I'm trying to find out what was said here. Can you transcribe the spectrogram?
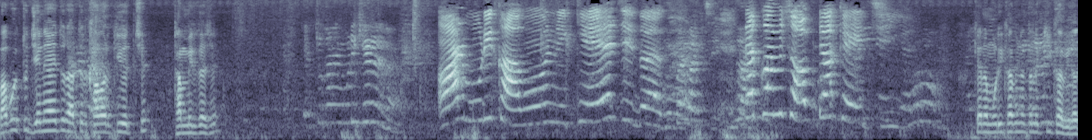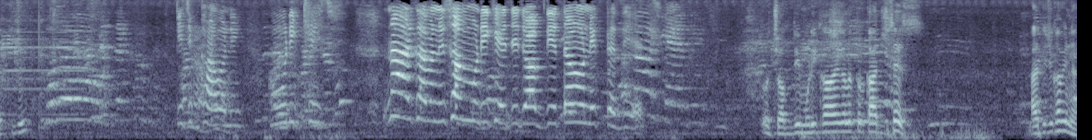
বাবু একটু জেনে আয় তো রাতের খাবার কি হচ্ছে ঠাম্মির কাছে। আর মুড়ি খাব নি খেয়েছি দেখো আমি সবটা খেয়েছি। কেন মুড়ি খাবি না তাহলে কি খাবি রাত্রি তুই? কিছু খাওনি মুড়ি খেয়েছি। না আর নি সব মুড়ি খেয়েছি জব দিয়ে তো অনেকটা দিয়েছি। তো চপ দিয়ে মুড়ি খাওয়া হয়ে গেল তোর কাজ শেষ? আর কিছু খাবি না।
